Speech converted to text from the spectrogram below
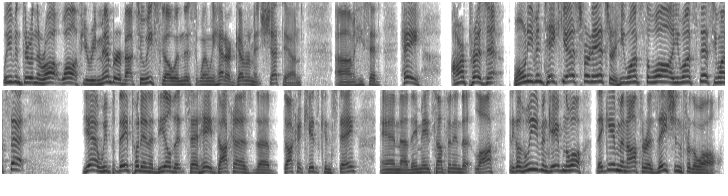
We even threw in the raw wall. If you remember, about two weeks ago, when this when we had our government shutdown, um, he said, "Hey, our president won't even take yes for an answer. He wants the wall. He wants this. He wants that." Yeah, we they put in a deal that said, "Hey, DACA is the DACA kids can stay," and uh, they made something into law. And he goes, "We even gave them the wall. They gave them an authorization for the wall."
